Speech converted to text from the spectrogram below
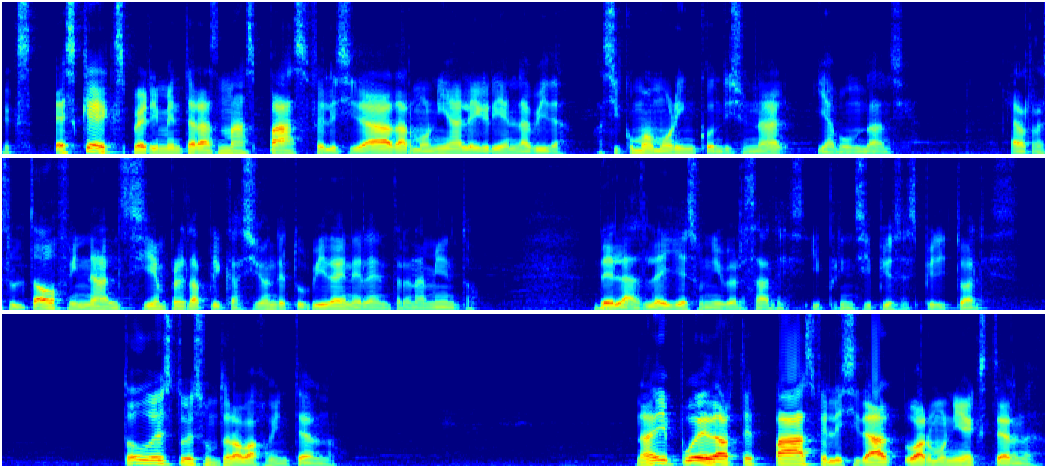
es que experimentarás más paz, felicidad, armonía, alegría en la vida, así como amor incondicional y abundancia. El resultado final siempre es la aplicación de tu vida en el entrenamiento de las leyes universales y principios espirituales. Todo esto es un trabajo interno. Nadie puede darte paz, felicidad o armonía externa.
